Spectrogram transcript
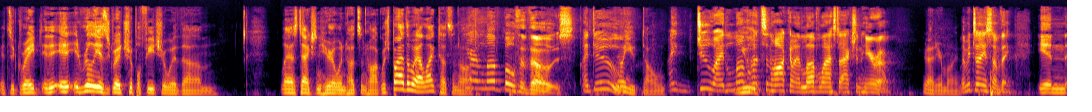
It's a great. It, it, it really is a great triple feature with um, Last Action Hero and Hudson Hawk. Which, by the way, I liked Hudson Hawk. Yeah, I love both of those. I do. No, you don't. I do. I love You- Hudson Hawk and I love Last Action Hero. You're out of your mind. Let me tell you something. In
